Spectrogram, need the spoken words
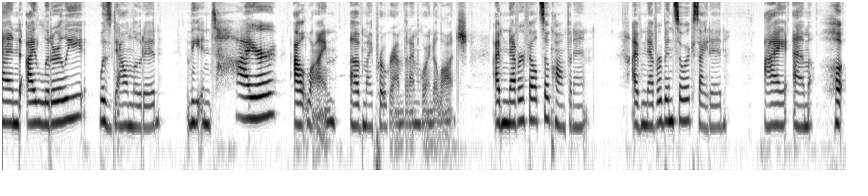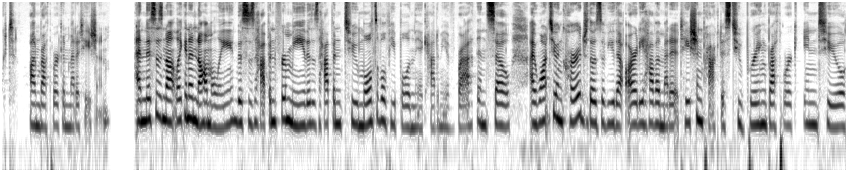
and I literally was downloaded the entire outline of my program that I'm going to launch. I've never felt so confident. I've never been so excited. I am hooked on breathwork and meditation. And this is not like an anomaly. This has happened for me. This has happened to multiple people in the Academy of Breath. And so I want to encourage those of you that already have a meditation practice to bring breathwork into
